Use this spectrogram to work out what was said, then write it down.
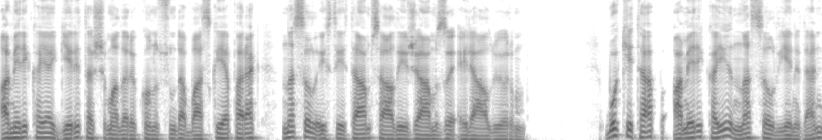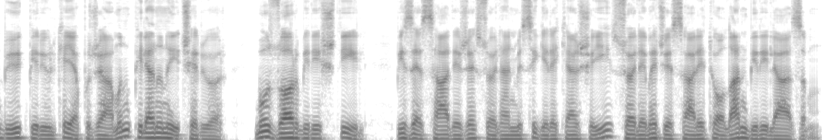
Amerika'ya geri taşımaları konusunda baskı yaparak nasıl istihdam sağlayacağımızı ele alıyorum. Bu kitap, Amerika'yı nasıl yeniden büyük bir ülke yapacağımın planını içeriyor. Bu zor bir iş değil. Bize sadece söylenmesi gereken şeyi söyleme cesareti olan biri lazım.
